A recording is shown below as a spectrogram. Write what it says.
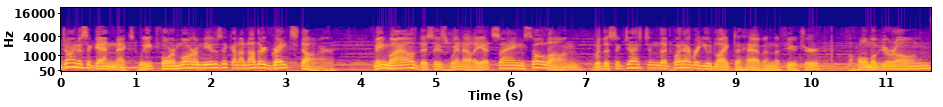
Join us again next week for more music and another great star. Meanwhile, this is Win Elliott saying so long with the suggestion that whatever you'd like to have in the future, a home of your own,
